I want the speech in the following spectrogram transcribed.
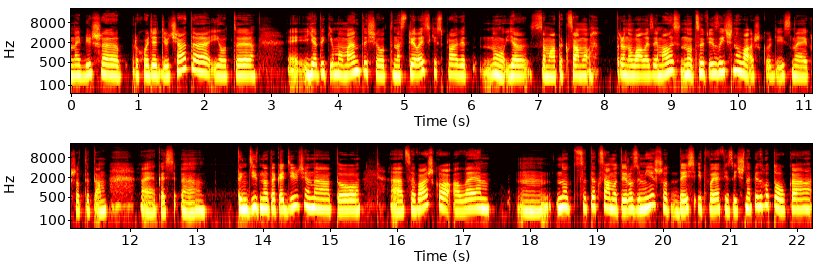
Найбільше приходять дівчата, і от є такі моменти, що от на стрілецькій справі, ну я сама так само. Тренувалася, займалася, ну це фізично важко, дійсно. Якщо ти там е, якась е, тендітна така дівчина, то е, це важко, але ну, це так само ти розумієш, що десь і твоя фізична підготовка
